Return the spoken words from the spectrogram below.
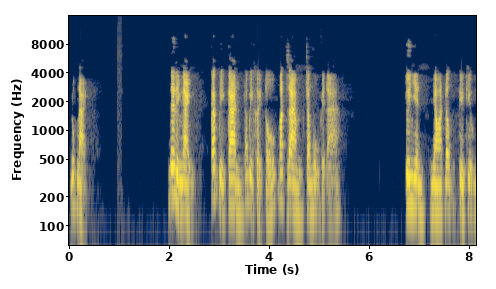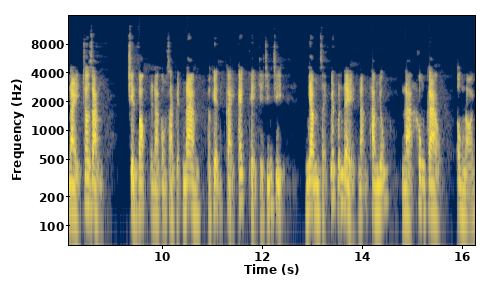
lúc này. Đây là hình ảnh các bị can đã bị khởi tố bắt giam trong vụ Việt Á. Tuy nhiên, nhà hoạt động kỳ cựu này cho rằng triển vọng để Đảng Cộng sản Việt Nam thực hiện cải cách thể chế chính trị nhằm giải quyết vấn đề nạn tham nhũng là không cao, ông nói.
